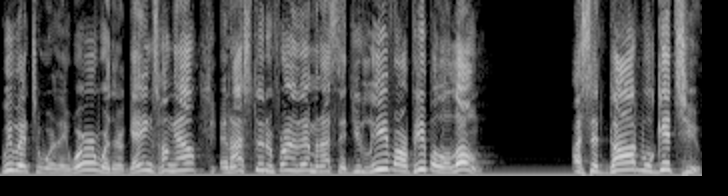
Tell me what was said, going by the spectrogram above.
we went to where they were, where their gangs hung out, and I stood in front of them and I said, You leave our people alone. I said, God will get you.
